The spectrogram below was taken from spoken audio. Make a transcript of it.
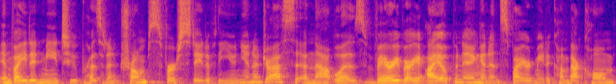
invited me to President Trump's first State of the Union address, and that was very, very eye opening and inspired me to come back home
